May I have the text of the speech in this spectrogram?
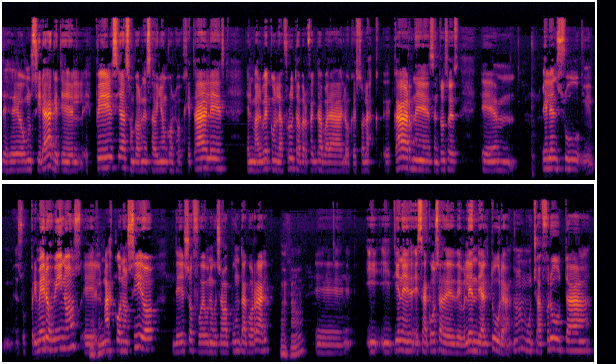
Desde un Syrah que tiene especias, un Cabernet Sauvignon con los vegetales, el Malbec con la fruta perfecta para lo que son las carnes. Entonces, em, él en, su, sus primeros vinos, el más conocido de ellos fue uno que se llama Punta Corral, eh, y, tiene esa cosa de, blend de altura, mucha fruta.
